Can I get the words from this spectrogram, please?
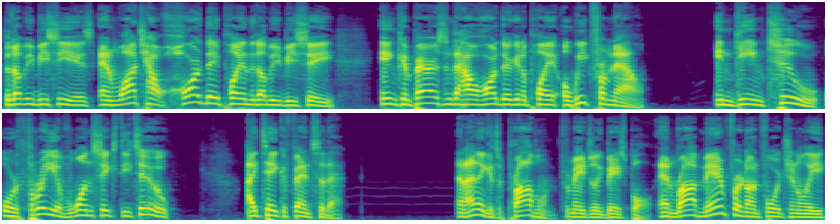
the WBC is and watch how hard they play in the WBC in comparison to how hard they're going to play a week from now in game two or three of 162, I take offense to that. And I think it's a problem for Major League Baseball. And Rob Manfred, unfortunately,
